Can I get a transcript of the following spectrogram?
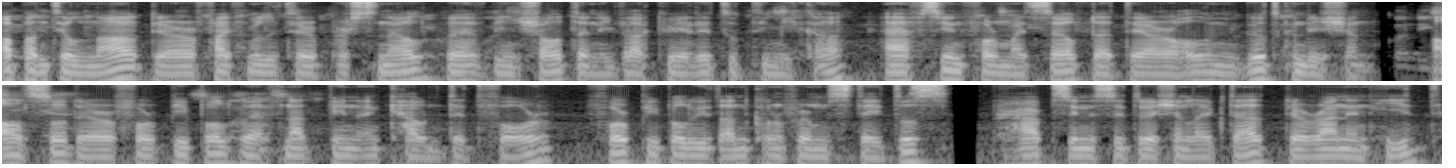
Up until now, there are five military personnel who have been shot and evacuated to Timika. I have seen for myself that they are all in good condition. Also, there are four people who have not been accounted for, four people with unconfirmed status. Perhaps in a situation like that, they run and hid,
